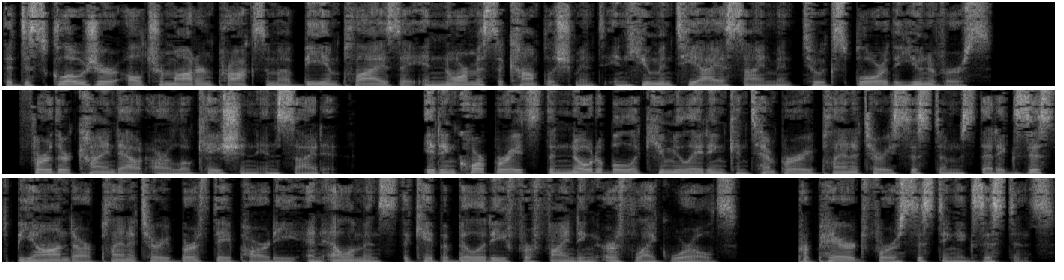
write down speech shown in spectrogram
The disclosure ultramodern Proxima b implies a enormous accomplishment in human TI assignment to explore the universe, further kind out our location inside it. It incorporates the notable accumulating contemporary planetary systems that exist beyond our planetary birthday party and elements the capability for finding Earth-like worlds, prepared for assisting existence.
